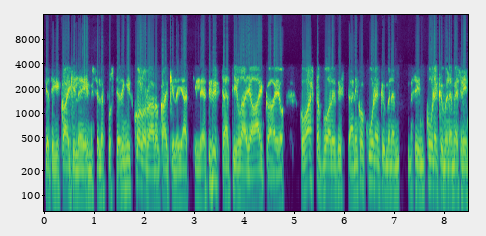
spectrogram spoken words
tietenkin kaikille ihmisille, plus tietenkin Coloradon kaikille jätkille, että yhtään tilaa ja aikaa jo. Kun vastapuoli pistää niin 60, 60 metrin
